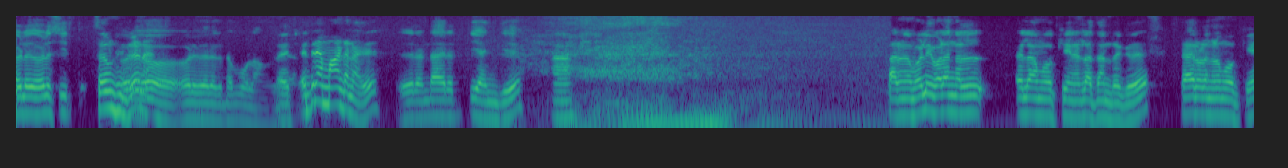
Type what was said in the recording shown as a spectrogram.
ஏழு ஏழு சீட் செவன் சீட் ஏழு ஏழு பேருக்கிட்ட போகலாம். எத்தனை மாண்டண்ணா இது இது ரெண்டாயிரத்தி அஞ்சு. பாருங்க வழி வளங்கள் எல்லாம் ஓகே நல்லா தான் இருக்குது. டயர் வளங்களும் ஓகே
